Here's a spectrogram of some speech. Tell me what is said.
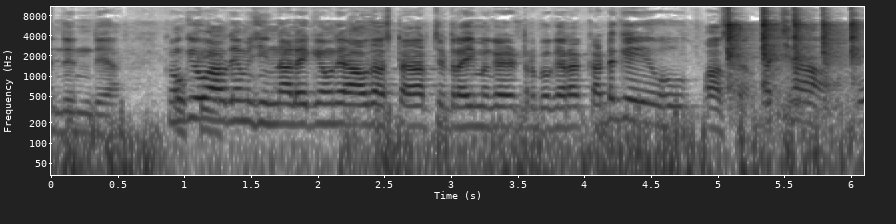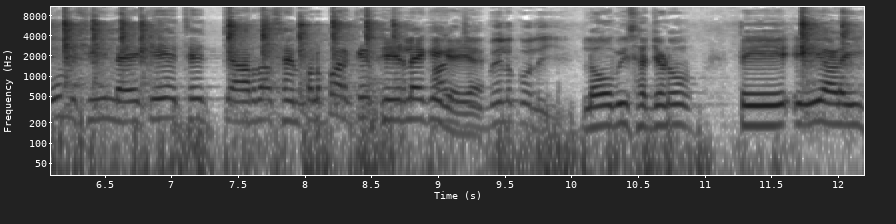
ਦਿੰਦੇ ਆ ਕਿਉਂਕਿ ਉਹ Okay. ਆਪਦੇ ਮਸ਼ੀਨਾਂ ਲੈ ਕੇ ਆਉਂਦੇ ਆਪਦਾ ਸਟਾਰਚ ਡਰਾਈ ਮੈਗਨੇਟਰ ਵਗੈਰਾ ਕੱਢ ਕੇ ਉਹ ਪਾਸ ਕਰਦੇ ਅੱਛਾ ਉਹ ਮਸ਼ੀਨ ਲੈ ਕੇ ਇੱਥੇ ਚਾਰ ਦਾ ਸੈਂਪਲ ਭਰ ਕੇ ਫੇਰ ਲੈ ਕੇ ਗਏ ਆ। ਹਾਂਜੀ, ਬਿਲਕੁਲ ਜੀ। ਲਓ ਵੀ ਸੱਜਣੋ ਤੇ ਇਹ ਵਾਲੀ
